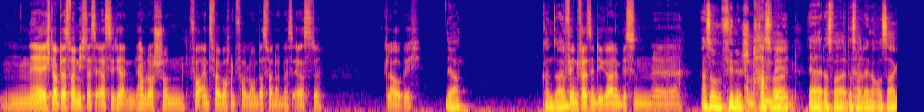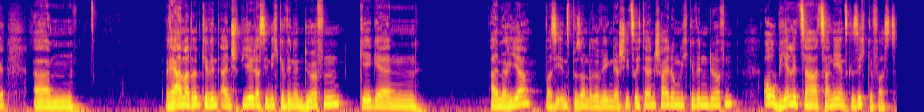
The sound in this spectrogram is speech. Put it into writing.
Nee, ich glaube, das war nicht das erste. Die hatten, haben doch schon vor ein, zwei Wochen verloren. Das war dann das erste, glaube ich. Ja. Kann sein. Auf jeden Fall sind die gerade ein bisschen äh, Achso, Finish. am Hampeln. ja, das war, das ja. war deine Aussage. Ähm, Real Madrid gewinnt ein Spiel, das sie nicht gewinnen dürfen, gegen Almeria, was sie insbesondere wegen der Schiedsrichterentscheidung nicht gewinnen dürfen. Oh, Bielica hat Sané ins Gesicht gefasst.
